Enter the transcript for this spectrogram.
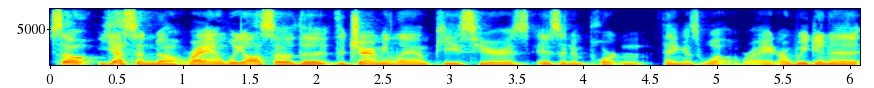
So yes and no, right? And we also the the Jeremy Lamb piece here is is an important thing as well, right? Are we gonna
